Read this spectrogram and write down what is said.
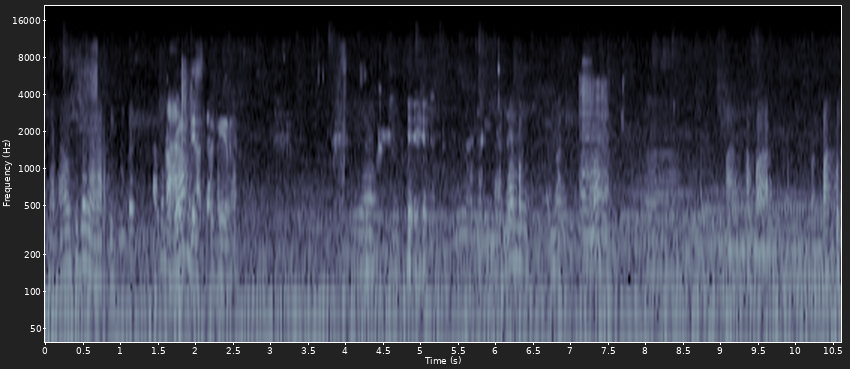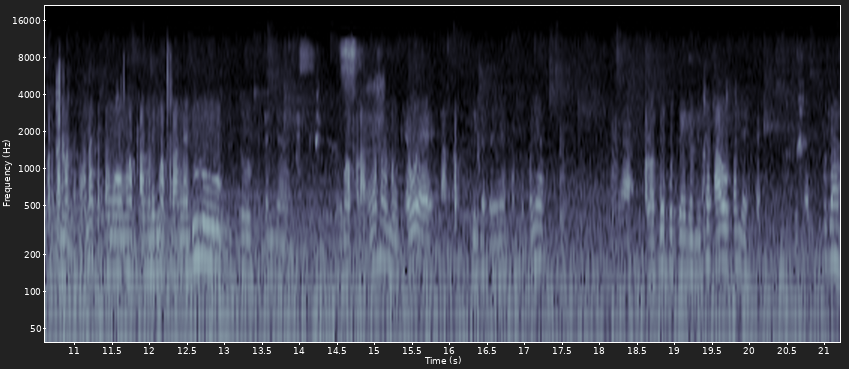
nggak tahu sih dia nggak ngerti juga sih. Tapi mewah Atlantis, katanya. iya karena emang emang apa eh, pa- apa waktu pertama ke sana ketemu sama panglima perangnya dulu gitu katanya. Panglima perangnya mah emang cewek cakep sih katanya. Kan pokoknya ya kalau dia putri Indonesia tahu kan ya kayak kita gitu lah.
